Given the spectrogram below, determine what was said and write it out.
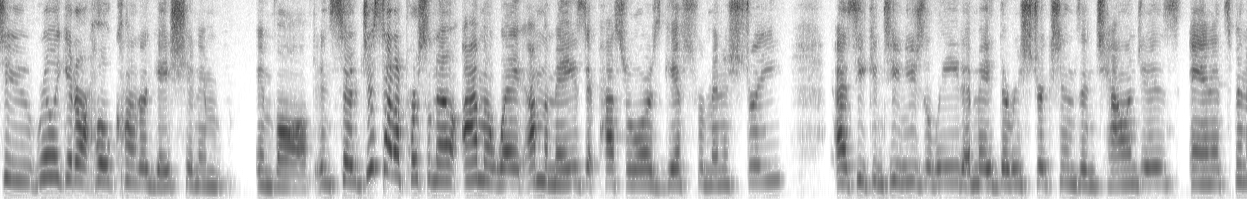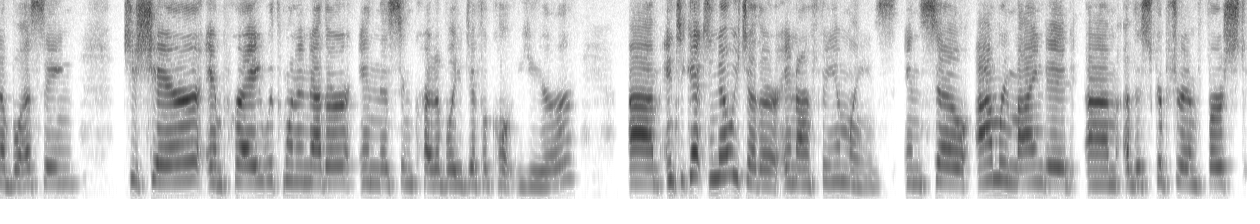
to really get our whole congregation in, involved. And so just on a personal note, I'm away, I'm amazed at Pastor Laura's gifts for ministry as he continues to lead amid the restrictions and challenges. And it's been a blessing to share and pray with one another in this incredibly difficult year um, and to get to know each other in our families. And so I'm reminded um, of the scripture in First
